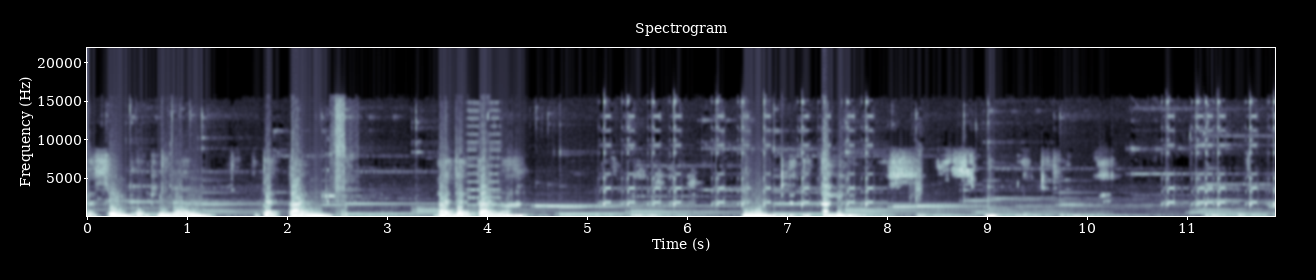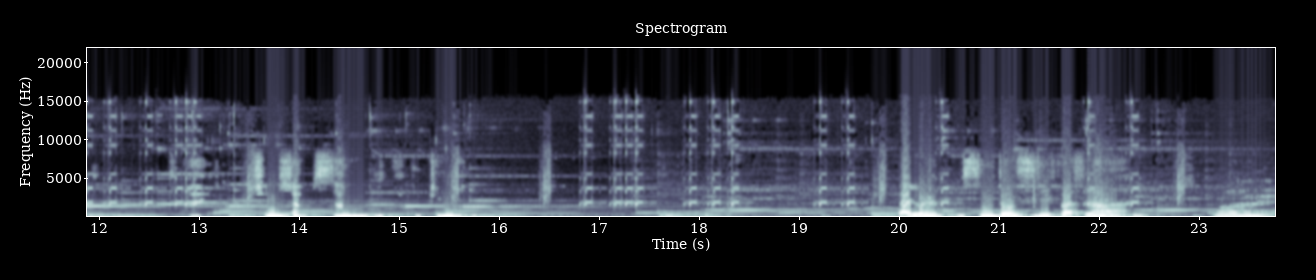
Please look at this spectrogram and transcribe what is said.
the same Pokemon that time, like that time ah. Hmm, that time it was last Change up some of the Pokemon. Why you have to see? Don't see first lah. 哎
